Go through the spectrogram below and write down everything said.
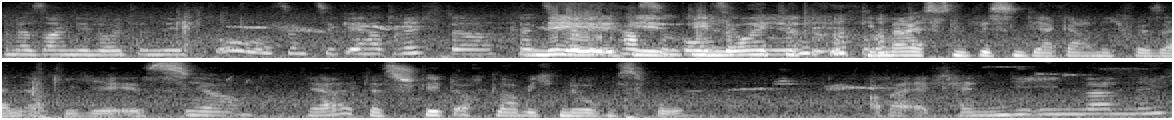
Und da sagen die Leute nicht, oh, sind Sie Gerhard Richter? Können nee, die, die, die Leute, die, die, meisten wissen ja gar nicht, wo sein Atelier ist. Ja. Ja, das steht auch, glaube ich, nirgendwo. Aber erkennen die ihn dann nicht?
